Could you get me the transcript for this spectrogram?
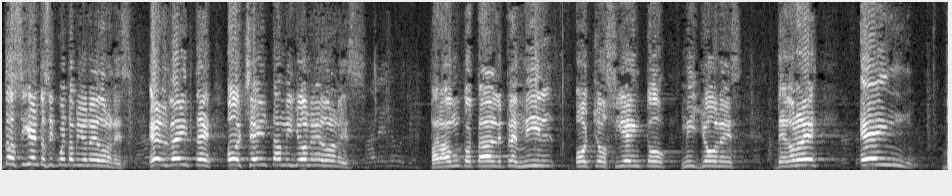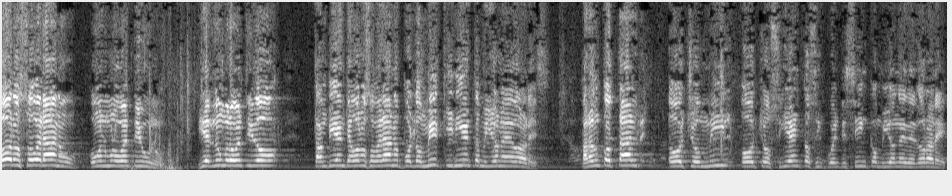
250 millones de dólares. El 20, 80 millones de dólares. Para un total de 3.800 millones de dólares en bonos soberanos con el número 21. Y el número 22 también de bonos soberanos por 2.500 millones de dólares. Para un total de 8.855 millones de dólares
